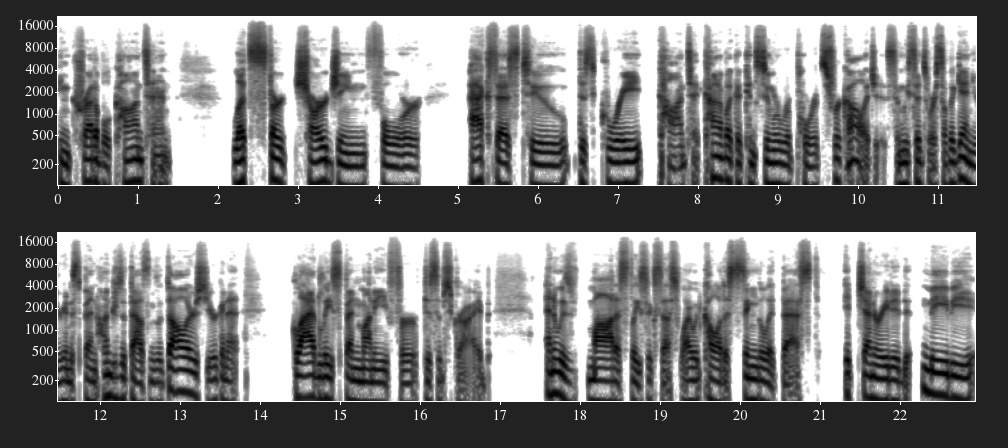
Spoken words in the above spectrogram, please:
incredible content. Let's start charging for access to this great content, kind of like a consumer reports for colleges. And we said to ourselves, again, you're going to spend hundreds of thousands of dollars. You're going to gladly spend money for to subscribe and it was modestly successful. I would call it a single at best. It generated maybe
